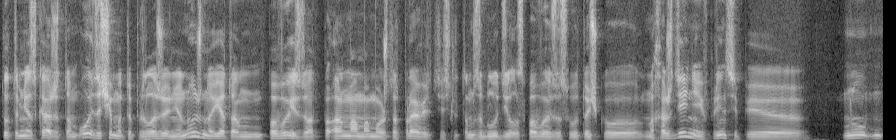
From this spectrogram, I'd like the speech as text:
кто-то мне скажет там, ой, зачем это приложение нужно, я там по выезду, а мама может отправить, если там заблудилась, по выезду свою точку нахождения, и в принципе, ну,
